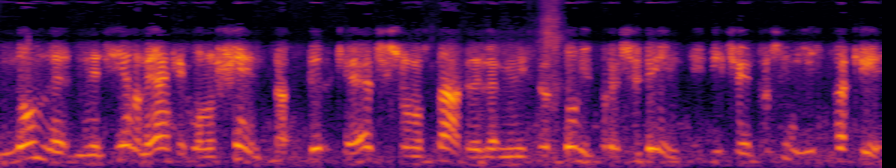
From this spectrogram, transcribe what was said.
non ne siano neanche conoscenza perché ci sono state delle amministrazioni precedenti di centrosinistra che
